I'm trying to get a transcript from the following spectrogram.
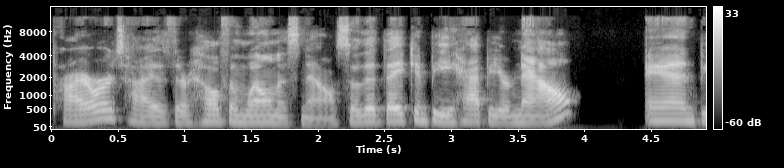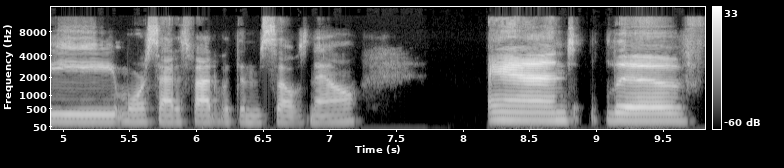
prioritize their health and wellness now so that they can be happier now and be more satisfied with themselves now and live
